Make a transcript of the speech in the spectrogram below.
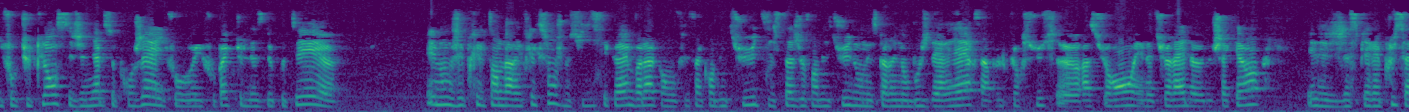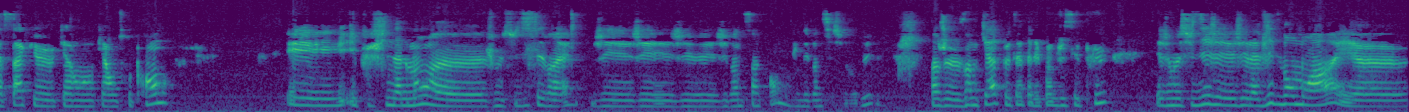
il faut que tu te lances, c'est génial ce projet, il faut, il faut pas que tu le laisses de côté. Et donc j'ai pris le temps de la réflexion, je me suis dit c'est quand même, voilà, quand on fait 5 ans d'études, c'est le stage de fin d'études, on espère une embauche derrière, c'est un peu le cursus euh, rassurant et naturel euh, de chacun. Et j'aspirais plus à ça qu'à, entreprendre. Et, et, puis finalement, euh, je me suis dit, c'est vrai, j'ai, j'ai, j'ai 25 ans, j'en ai 26 aujourd'hui. Enfin, je, 24 peut-être à l'époque, je sais plus. Et je me suis dit, j'ai, la vie devant moi et euh,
